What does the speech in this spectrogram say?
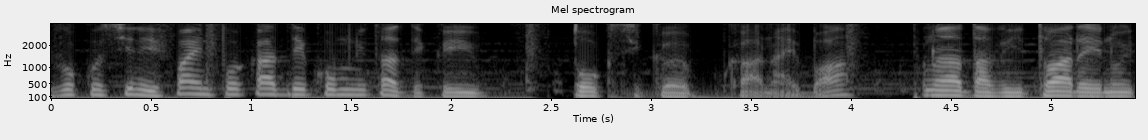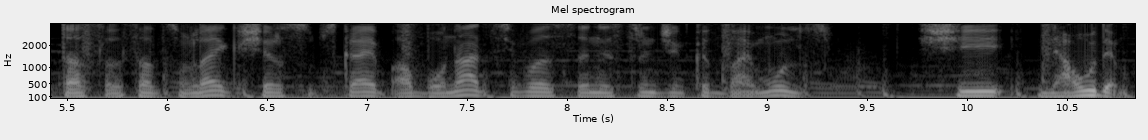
Jocul în sine e fain, păcat de comunitate, că e toxică ca naiba. Până data viitoare, nu uitați să lăsați un like, share, subscribe, abonați-vă să ne strângem cât mai mulți și ne audem.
